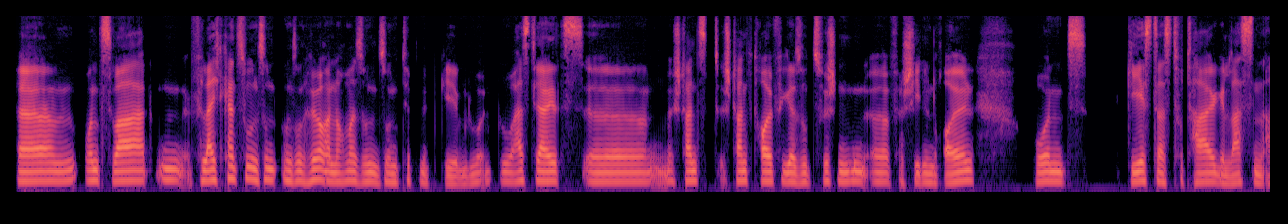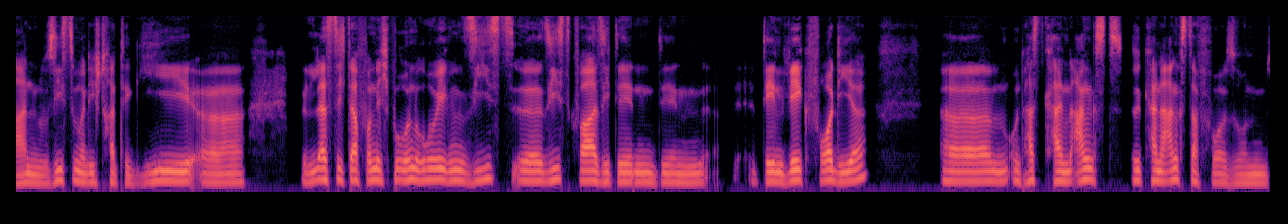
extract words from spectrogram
Ähm, und zwar, hm, vielleicht kannst du uns unseren Hörern nochmal so, so einen Tipp mitgeben. Du, du hast ja jetzt, äh, standst, standst häufiger so zwischen äh, verschiedenen Rollen und gehst das total gelassen an. Du siehst immer die Strategie, äh, lässt dich davon nicht beunruhigen, siehst, äh, siehst quasi den, den, den Weg vor dir ähm, und hast keine Angst, keine Angst davor, so einen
